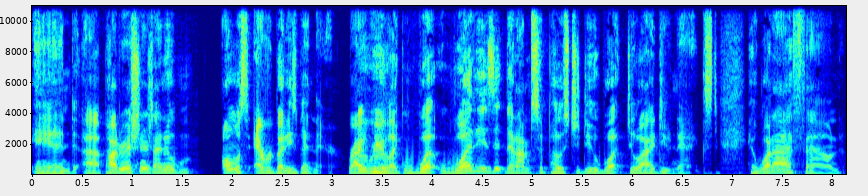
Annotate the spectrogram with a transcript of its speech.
And uh, Podritioners, I know almost everybody's been there, right? Where you're mm-hmm. like, what what is it that I'm supposed to do? What do I do next? And what I have found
